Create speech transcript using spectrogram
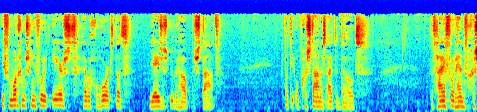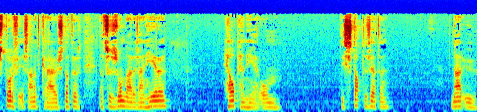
die vanmorgen misschien voor het eerst hebben gehoord dat Jezus überhaupt bestaat. Dat hij opgestaan is uit de dood. Dat hij voor hen gestorven is aan het kruis. Dat, er, dat ze zondaren zijn. Heren, help hen, Heer, om die stap te zetten naar u.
